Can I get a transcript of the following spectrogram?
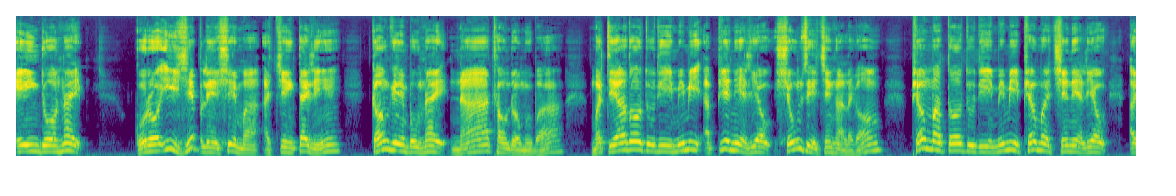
အိမ်တော်၌ကိုရောဤရစ်ပလင်ရှိမှအကျဉ်တိုက်လျင် ကောင်းကင်ဘုံ၌နားထောင်တော်မူပါမတရားသောသူသည်မိမိအပြစ်နှင့်အလျောက်ရှုံးစေခြင်းက၎င်းဖြောင့်မတ်သောသူသည်မိမိဖြောင့်မတ်ခြင်းနှင့်အလျောက်အ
